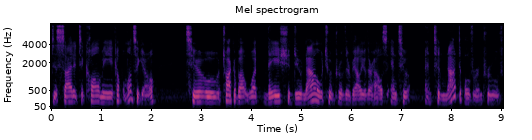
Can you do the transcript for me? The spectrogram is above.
decided to call me a couple months ago to talk about what they should do now to improve their value of their house and to and to not over improve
